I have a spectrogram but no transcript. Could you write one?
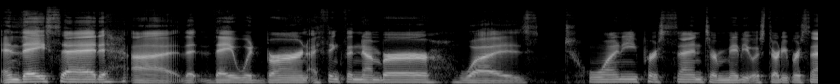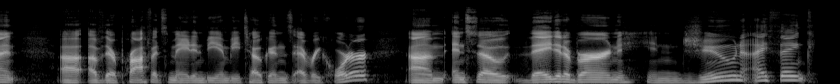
And they said uh, that they would burn. I think the number was twenty percent, or maybe it was thirty percent uh, of their profits made in BNB tokens every quarter. Um, and so they did a burn in June, I think,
